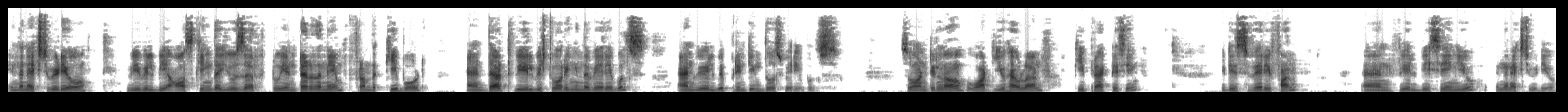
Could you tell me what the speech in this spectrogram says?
in the next video we will be asking the user to enter the name from the keyboard and that we will be storing in the variables and we will be printing those variables. So until now what you have learned? Keep practicing it is very fun and we will be seeing you in the next video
